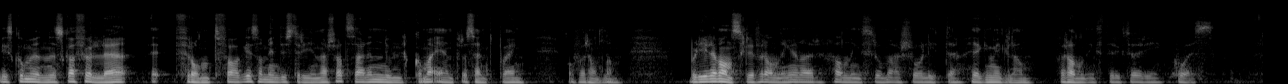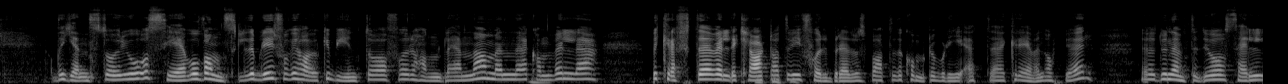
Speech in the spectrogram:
Hvis kommunene skal følge eh, frontfaget som industrien har satt, så er det 0,1 prosentpoeng å forhandle om. Blir det vanskelige forhandlinger når handlingsrommet er så lite? Hege Mygland, forhandlingsdirektør i KS. Det gjenstår jo å se hvor vanskelig det blir, for vi har jo ikke begynt å forhandle ennå. Men jeg kan vel eh, bekrefte veldig klart at vi forbereder oss på at det kommer til å bli et eh, krevende oppgjør. Eh, du nevnte det jo selv,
